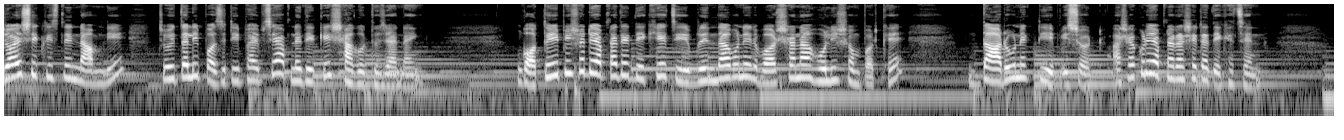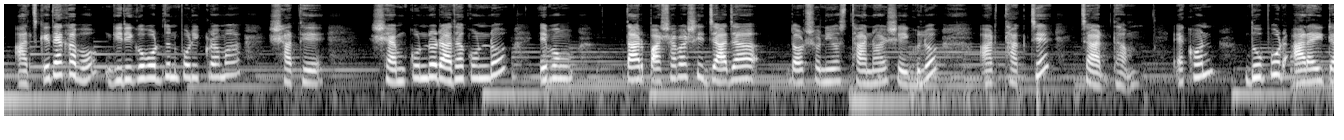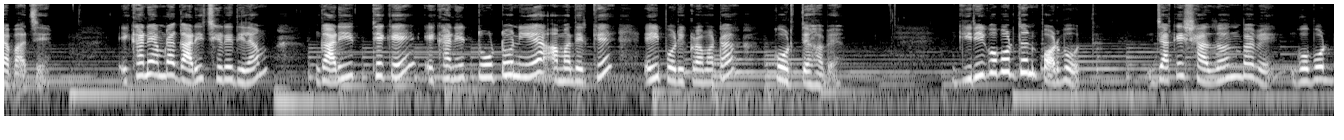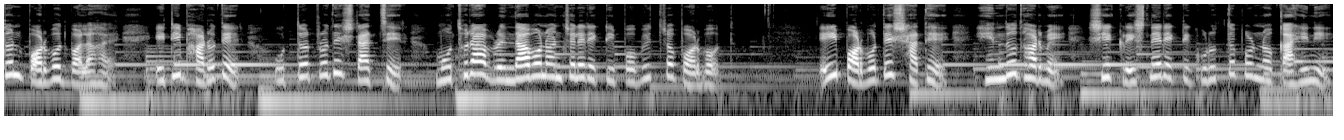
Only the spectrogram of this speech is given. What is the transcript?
জয় শ্রীকৃষ্ণের নাম নিয়ে চৈতালি পজিটিভ ভাইবসে আপনাদেরকে স্বাগত জানাই। গত এপিসোডে আপনাদের দেখিয়েছি বৃন্দাবনের বর্ষানা হোলি সম্পর্কে দারুণ একটি এপিসোড আশা করি আপনারা সেটা দেখেছেন। আজকে দেখাবো গিরি গোবর্ধন পরিক্রমা, সাথে শ্যামকুণ্ড, রাধাকুণ্ড এবং তার পাশাপাশি যা যা দর্শনীয় স্থান হয় সেইগুলো আর থাকছে চারধাম এখন দুপুর আড়াইটা বাজে। এখানে আমরা গাড়ি ছেড়ে দিলাম। গাড়ির থেকে এখানে টোটো নিয়ে আমাদেরকে এই পরিক্রমাটা করতে হবে। গিরি গোবর্ধন পর্বত, যাকে সাধারণভাবে গোবর্ধন পর্বত বলা হয়, এটি ভারতের উত্তরপ্রদেশ রাজ্যের মথুরা বৃন্দাবন অঞ্চলের একটি পবিত্র পর্বত। এই পর্বতের সাথে হিন্দু ধর্মে শ্রীকৃষ্ণের একটি গুরুত্বপূর্ণ কাহিনী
